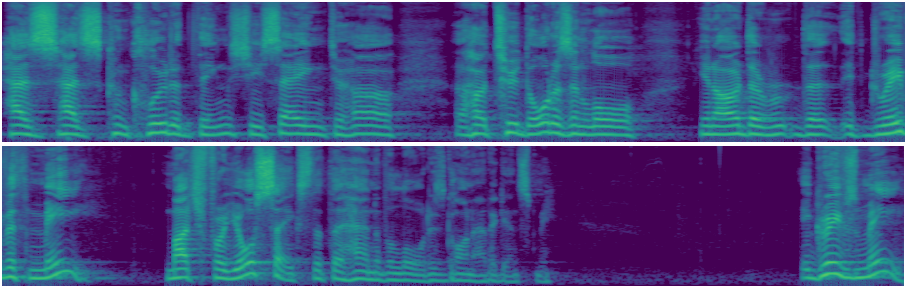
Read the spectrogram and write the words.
has, has concluded things. She's saying to her, her two daughters in law, You know, the, the, it grieveth me much for your sakes that the hand of the Lord is gone out against me. It grieves me.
